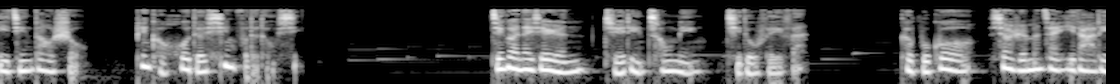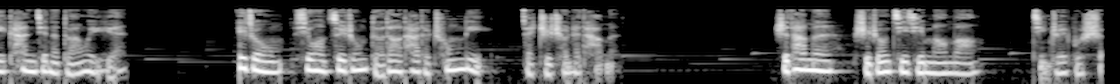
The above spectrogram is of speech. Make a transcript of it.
一经到手，便可获得幸福的东西。尽管那些人绝顶聪明，气度非凡，可不过像人们在意大利看见的短尾猿，一种希望最终得到它的冲力。在支撑着他们，使他们始终急急忙忙、紧追不舍。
